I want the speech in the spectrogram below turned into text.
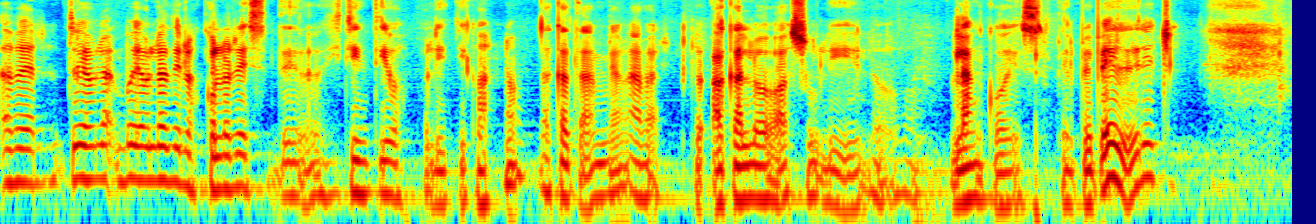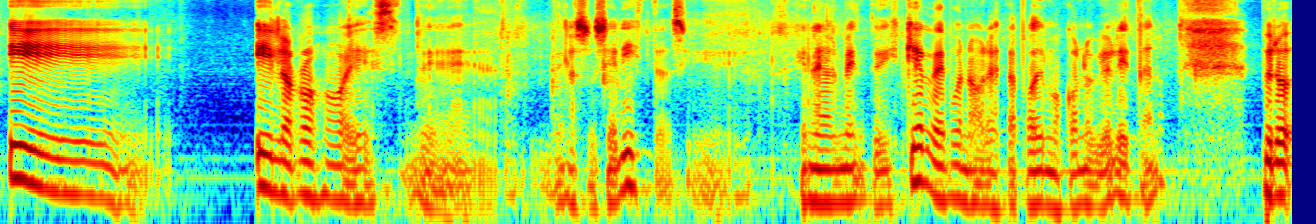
a ver, voy a hablar de los colores de los distintivos políticos, ¿no? Acá también, a ver, acá lo azul y lo blanco es del PP de derecha. Y, y lo rojo es de, de los socialistas y generalmente de izquierda, bueno, ahora está Podemos con lo violeta, ¿no? Pero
